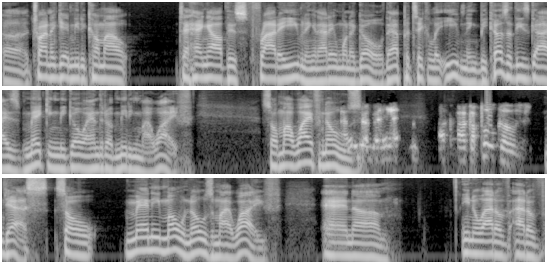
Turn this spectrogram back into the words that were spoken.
uh, trying to get me to come out to hang out this Friday evening, and I didn't want to go that particular evening because of these guys making me go. I ended up meeting my wife. So my wife knows. remember that. Ac- Acapulco's. Yes. So Manny Mo knows my wife, and um, you know, out of out of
